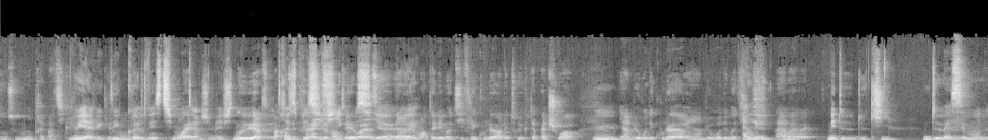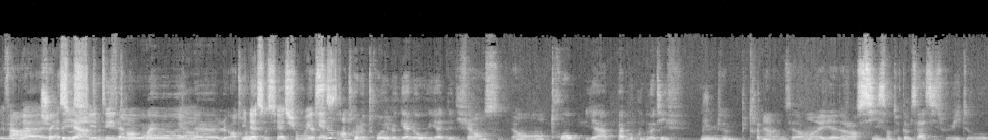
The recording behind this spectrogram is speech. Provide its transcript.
dans ce monde très particulier. Oui, avec des codes vestimentaires, Ouais. j'imagine. Oui, oui, alors c'est- par très contre, c'est très réglementé. Aussi, euh, ouais. réglementé. Les motifs, les couleurs, les trucs, t'as pas de choix. Mm. Il y a un bureau des couleurs, il y a un bureau des motifs. Ah oui. Ah ouais, ouais. Mais de, de qui? De Bah, c'est mon... enfin, la- chaque pays a un truc différent. de- Ouais, ouais, il y ouais. a le- le- entre Une le- association équestre entre le trot et le galop, il y a des différences. En, en trot, il n'y a pas beaucoup de motifs. Je Mhm. me souviens plus très bien là. C'est vraiment, il y a genre 6, un truc comme ça, 6 ou 8. Ou...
